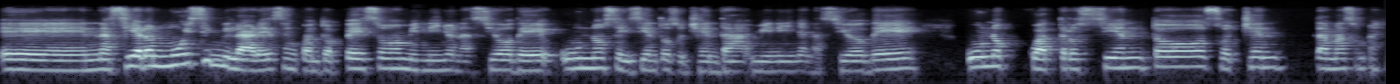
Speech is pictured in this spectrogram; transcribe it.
Eh, nacieron muy similares en cuanto a peso. Mi niño nació de 1,680, mi niña nació de 1,480 más o menos,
